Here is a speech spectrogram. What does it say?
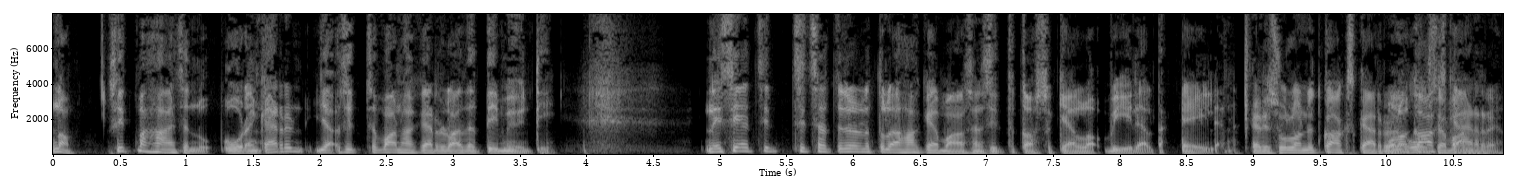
No, sitten mä hain sen uuden kärryn ja sitten se vanha kärry laitettiin myyntiin. Niin sieltä sit, sit sä tulee hakemaan sen sitten tuossa kello viideltä eilen. Eli sulla on nyt kaksi kärryä. Mulla on kaksi ja kärryä.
